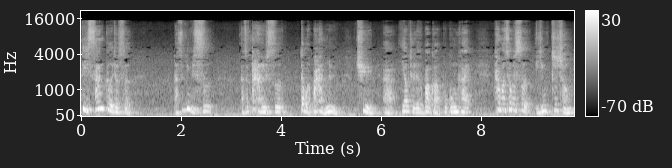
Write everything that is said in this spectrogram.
第三个就是。那是律师，那是大律师，这么伴侣去啊要求这个报告不公开，他们是不是已经知成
